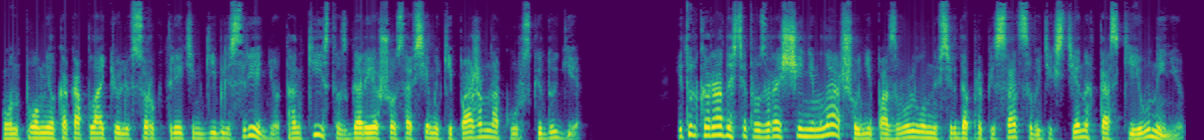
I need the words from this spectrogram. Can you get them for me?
Он помнил, как оплакивали в 43-м гибель среднего, танкиста, сгоревшего со всем экипажем на Курской дуге. И только радость от возвращения младшего не позволила навсегда прописаться в этих стенах тоске и унынию.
